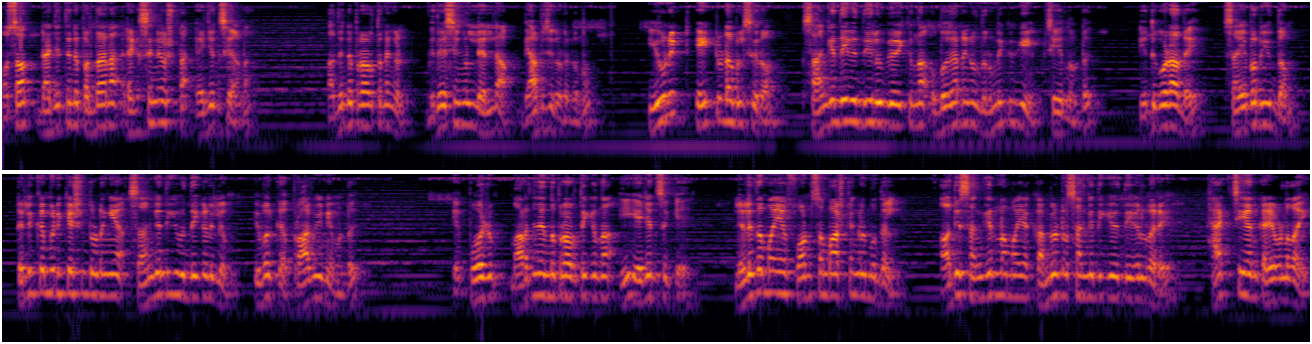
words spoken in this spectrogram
മൊസാദ് രാജ്യത്തിന്റെ പ്രധാന രഹസ്യാന്വേഷണ ഏജൻസിയാണ്. അതിന്റെ പ്രവർത്തനങ്ങൾ വിദേശങ്ങളിലെല്ലാം വ്യാപിച്ചു കിടക്കുന്നു. Unit eight two double zero സാങ്കേതിക വിദ്യയിൽ ഉപയോഗിക്കുന്ന ഉപകരണങ്ങൾ നിർമ്മിക്കുകയും ചെയ്യുന്നുണ്ട്. ഇതുകൂടാതെ സൈബർ യുദ്ധം ടെലികമ്മ്യൂണിക്കേഷൻ തുടങ്ങിയ സാങ്കേതിക വിദ്യകളിലും ഇവർക്ക് പ്രാവീണ്യമുണ്ട്. എപ്പോഴും മറഞ്ഞു നിന്ന് പ്രവർത്തിക്കുന്ന ഈ ഏജൻസിക്ക് ലളിതമായ ഫോൺ സംഭാഷണങ്ങൾ മുതൽ അതിസങ്കീർണമായ കമ്പ്യൂട്ടർ സാങ്കേതിക വിദ്യകൾ വരെ ഹാക്ക് ചെയ്യാൻ കഴിവുള്ളതായി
